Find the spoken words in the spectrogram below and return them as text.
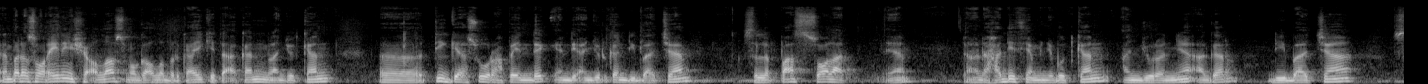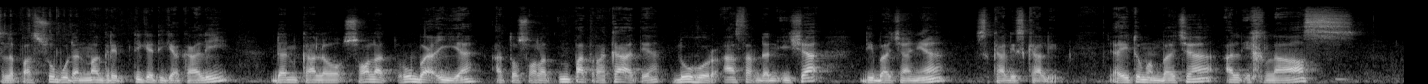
Dan pada sore ini insya Allah semoga Allah berkahi kita akan melanjutkan uh, tiga surah pendek yang dianjurkan dibaca selepas sholat. Ya. Dan ada hadis yang menyebutkan anjurannya agar dibaca selepas subuh dan maghrib tiga-tiga kali. Dan kalau sholat rubaiyah atau sholat empat rakaat ya, duhur, asar, dan isya, dibacanya sekali-sekali. Yaitu membaca Al-Ikhlas,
